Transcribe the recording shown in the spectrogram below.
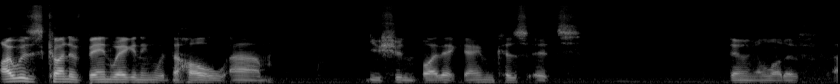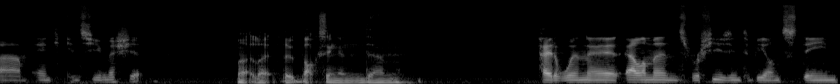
I was kind of bandwagoning with the whole um, you shouldn't buy that game because it's doing a lot of um, anti-consumer shit. Like, like loot boxing and um, Pay to win elements, refusing to be on Steam.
